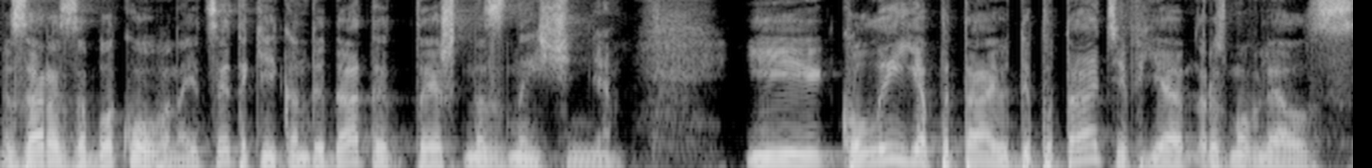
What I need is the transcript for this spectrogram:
зараз заблокована. І це такі кандидати теж на знищення. І коли я питаю депутатів, я розмовляв з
